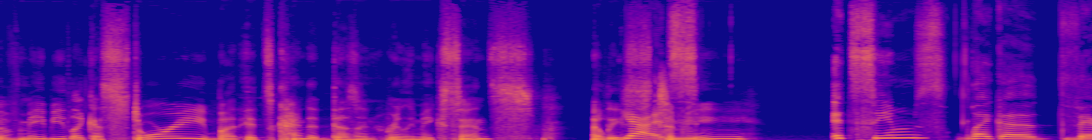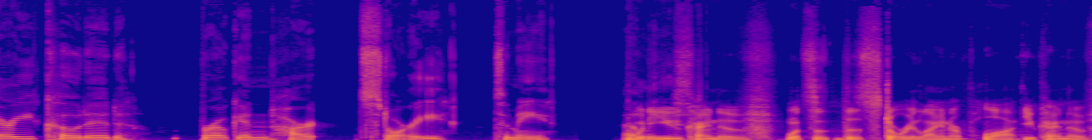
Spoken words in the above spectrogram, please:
sort of maybe like a story but it's kind of doesn't really make sense at least Yeah, to me It seems like a very coded broken heart story to me. at what do you kind of what's the storyline or plot you kind of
